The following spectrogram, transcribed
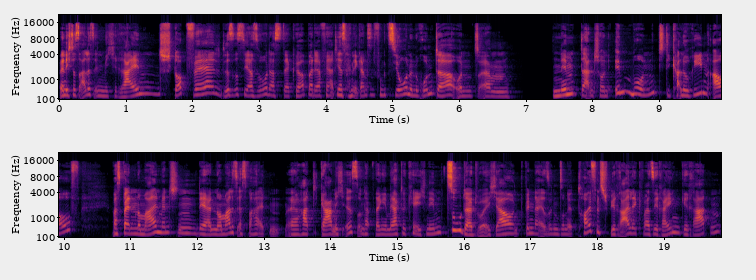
wenn ich das alles in mich reinstopfe, das ist ja so, dass der Körper, der fährt ja seine ganzen Funktionen runter und ähm, nimmt dann schon im Mund die Kalorien auf, was bei einem normalen Menschen, der ein normales Essverhalten äh, hat, gar nicht ist und habe dann gemerkt, okay, ich nehme zu dadurch, ja, und bin da also in so eine Teufelsspirale quasi reingeraten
